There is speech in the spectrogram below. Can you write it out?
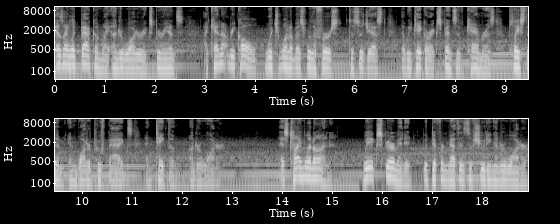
As I look back on my underwater experience, I cannot recall which one of us were the first to suggest that we take our expensive cameras, place them in waterproof bags, and take them underwater. As time went on, we experimented with different methods of shooting underwater.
